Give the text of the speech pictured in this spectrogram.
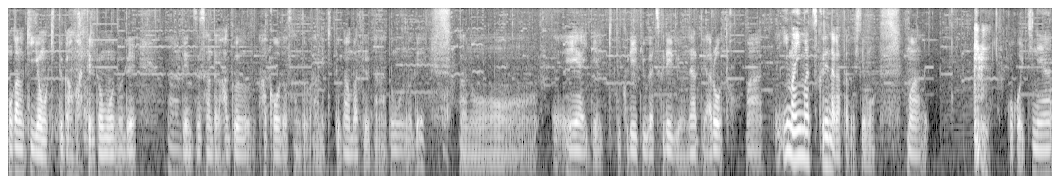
他の企業もきっと頑張ってると思うので電通さんとか博報堂さんとかねきっと頑張ってるかなと思うので、あのー、AI できっとクリエイティブが作れるようになるであろうと。まあ今今作れなかったとしてもまあ ここ1年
